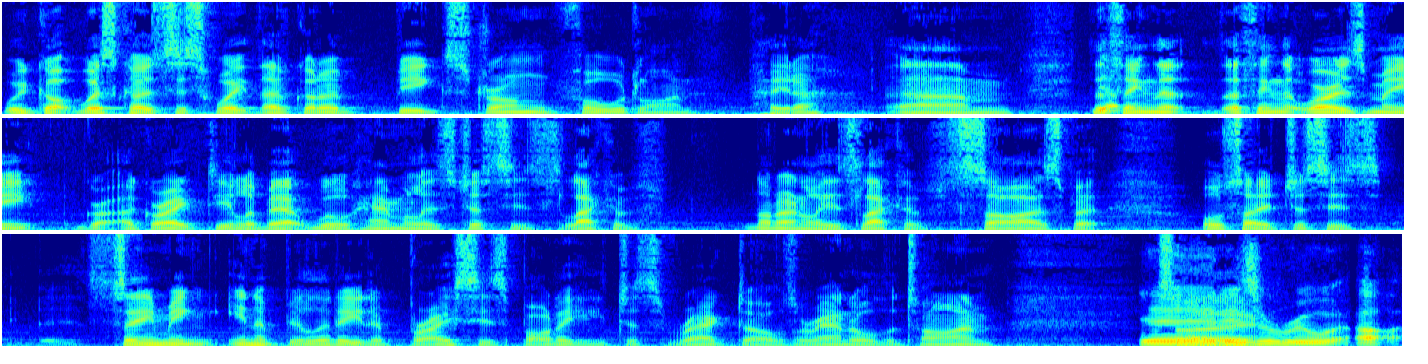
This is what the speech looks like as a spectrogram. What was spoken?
we've got West Coast this week. They've got a big, strong forward line, Peter. Um, the Yep. thing that the thing that worries me a great deal about Will Hamill is just his lack of not only his lack of size, but also just his seeming inability to brace his body. He just ragdolls around all the time. Yeah, So- it is a real. Uh,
